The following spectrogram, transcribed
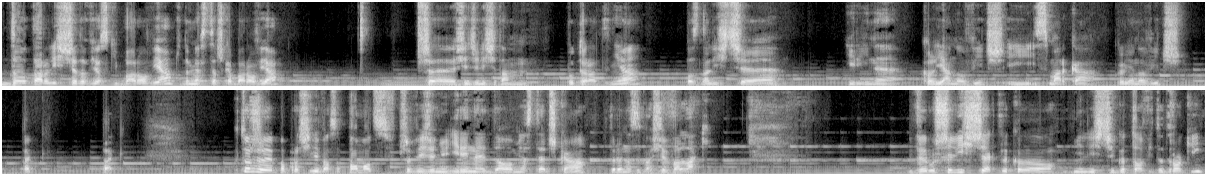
Dotarliście do wioski Barowia, czy do miasteczka Barowia. Przesiedzieliście tam półtora dnia. Poznaliście Irinę Koljanowicz i Ismarka Koljanowicz. Tak? Tak. Którzy poprosili was o pomoc w przewiezieniu Iryny do miasteczka, które nazywa się Wallaki. Wyruszyliście, jak tylko mieliście gotowi do drogi.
